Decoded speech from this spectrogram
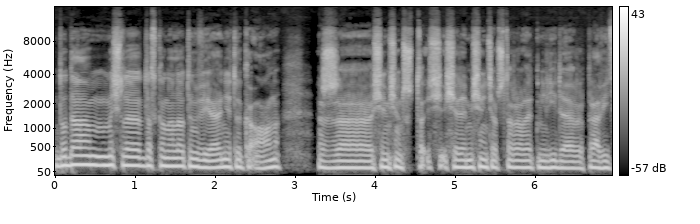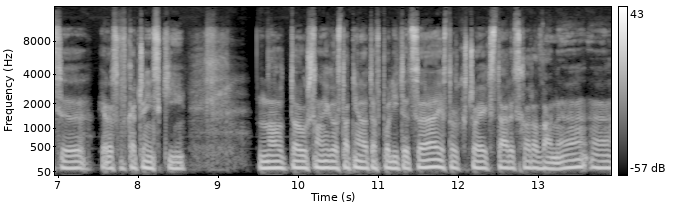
Duda, myślę, doskonale o tym wie, nie tylko on, że 74-letni lider prawicy Jarosław Kaczyński, no to już są jego ostatnie lata w polityce, jest to człowiek stary, schorowany. E,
